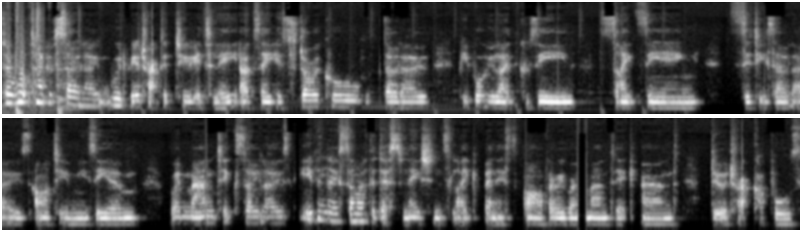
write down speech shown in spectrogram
So, what type of solo would be attracted to Italy? I'd say historical solo, people who like the cuisine, sightseeing, city solos, art and museum, romantic solos. Even though some of the destinations like Venice are very romantic and do attract couples,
